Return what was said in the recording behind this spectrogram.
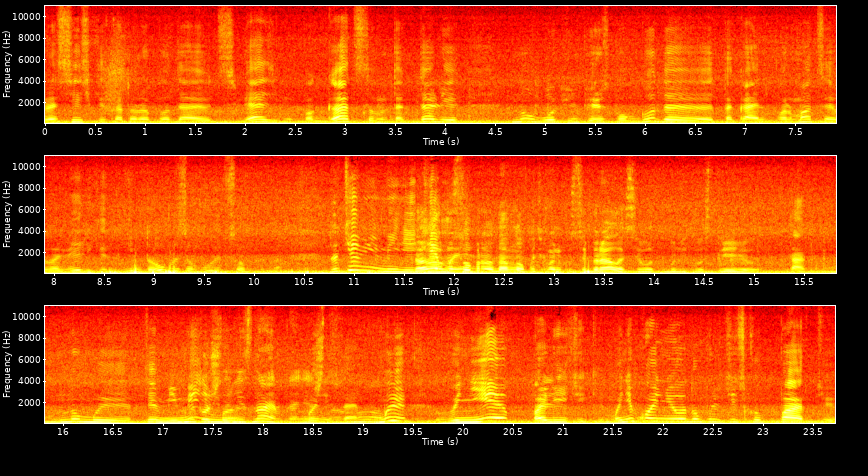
российских, которые обладают связями, богатством и так далее. Ну, в общем, через полгода такая информация в Америке каким-то образом будет собрана. Но тем не менее, Да, она темы... уже собрана давно, потихоньку собиралась и вот будет выстреливать. Так, ну мы, тем не Мы менее, точно мы, не знаем, конечно. мы не знаем. но Мы вне политики. Мы не входим ни в одну политическую партию.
